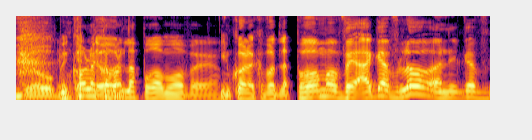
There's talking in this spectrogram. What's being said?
לא, עם כל הכבוד לפרומו. ו... עם כל הכבוד לפרומו, ואגב, לא, אני אגב,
